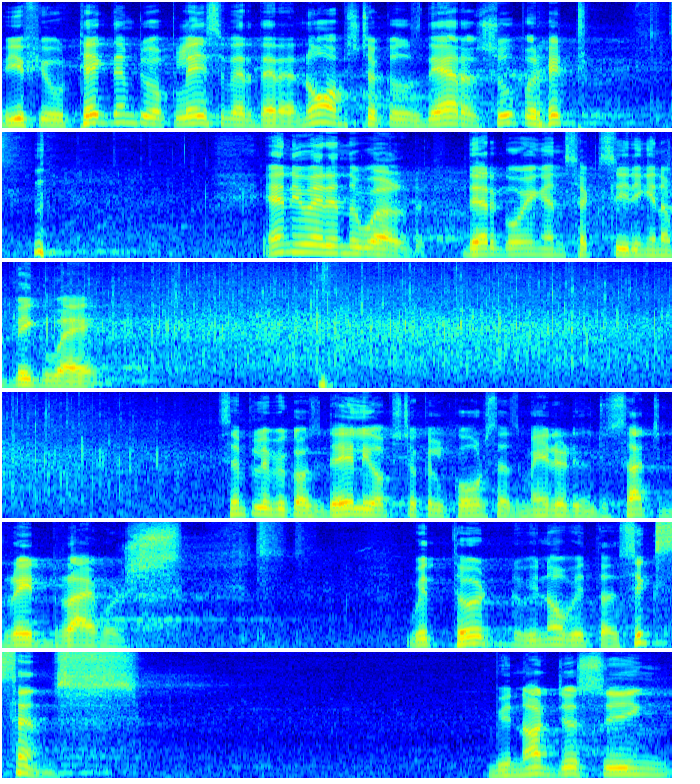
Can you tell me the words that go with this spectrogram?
If you take them to a place where there are no obstacles, they are a super hit. Anywhere in the world, they are going and succeeding in a big way. simply because daily obstacle course has made it into such great drivers. With third, you know, with a sixth sense, We're not just seeing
